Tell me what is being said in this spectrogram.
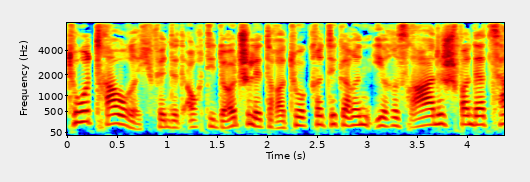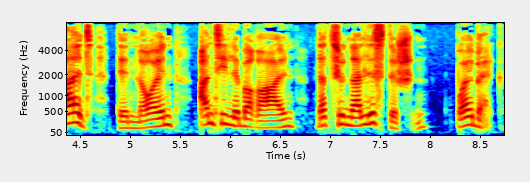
Todtraurig findet auch die deutsche Literaturkritikerin Iris Radisch von der Zeit den neuen antiliberalen, nationalistischen Welbeck.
